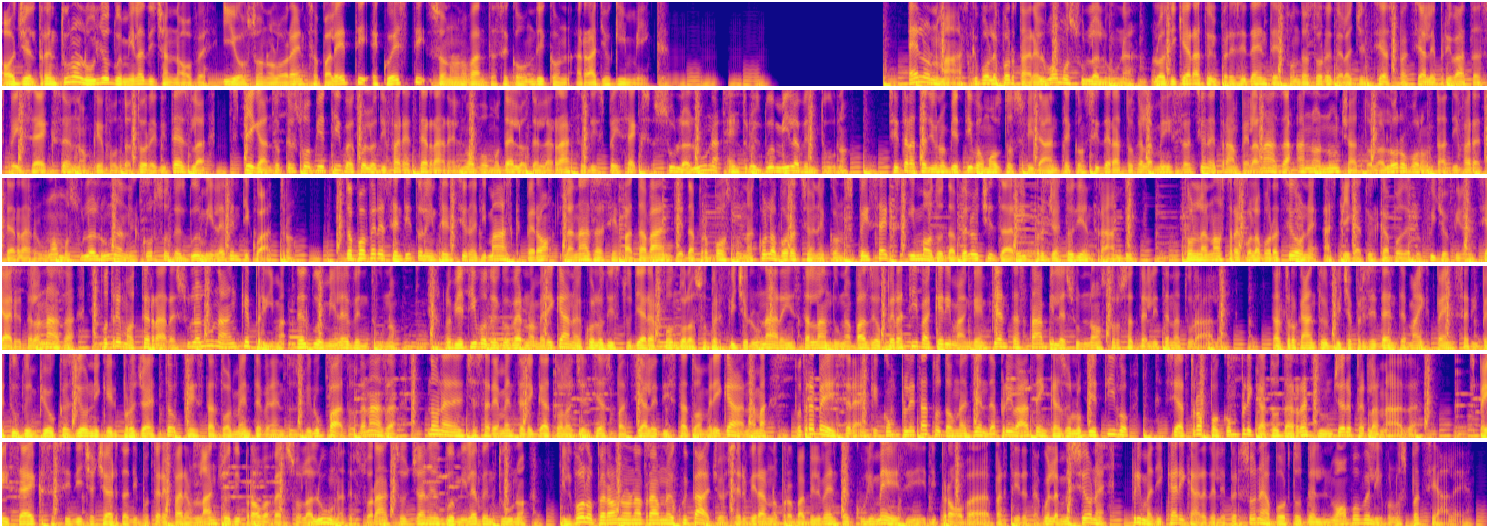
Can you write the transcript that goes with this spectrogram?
Oggi è il 31 luglio 2019, io sono Lorenzo Paletti e questi sono 90 secondi con Radio Gimmick. Elon Musk vuole portare l'uomo sulla Luna. Lo ha dichiarato il presidente e fondatore dell'agenzia spaziale privata SpaceX, nonché fondatore di Tesla, spiegando che il suo obiettivo è quello di fare atterrare il nuovo modello del razzo di SpaceX sulla Luna entro il 2021. Si tratta di un obiettivo molto sfidante, considerato che l'amministrazione Trump e la NASA hanno annunciato la loro volontà di fare atterrare un uomo sulla Luna nel corso del 2024. Dopo aver sentito l'intenzione di Musk, però, la NASA si è fatta avanti ed ha proposto una collaborazione con SpaceX in modo da velocizzare il progetto di entrambi. Con la nostra collaborazione, ha spiegato il capo dell'ufficio finanziario della NASA, potremo atterrare sulla Luna anche prima del 2021. L'obiettivo del governo americano è quello di studiare a fondo la superficie lunare installando una base operativa che rimanga in pianta stabile sul nostro satellite naturale. D'altro canto il vicepresidente Mike Pence ha ripetuto in più occasioni che il progetto, che sta attualmente venendo sviluppato da NASA, non è necessariamente legato all'Agenzia Spaziale di Stato americana, ma potrebbe essere anche completato da un'azienda privata in caso l'obiettivo sia troppo complicato da raggiungere per la NASA. SpaceX si dice certa di poter fare un lancio di prova verso la Luna del suo razzo già nel 2021. Il volo però non avrà un equipaggio e serviranno probabilmente alcuni mesi di prova a partire da quella missione prima di caricare delle persone a bordo del nuovo velivolo spaziale.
